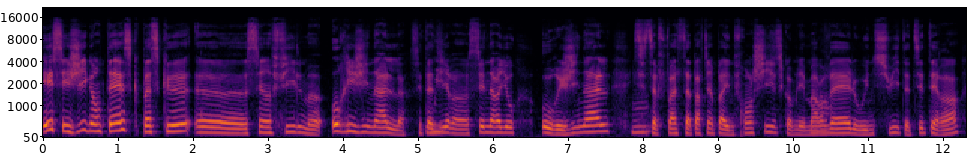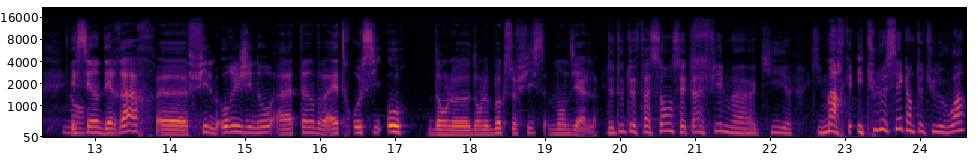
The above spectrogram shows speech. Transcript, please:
Et c'est gigantesque parce que euh, c'est un film original, c'est-à-dire un scénario original. Mm. Ça fa- ça appartient pas à une franchise comme les Marvel ou une suite, etc. Et c'est un des rares euh, films originaux à atteindre, à être aussi haut dans le, dans le box-office mondial. De toute façon, c'est un film euh, qui, euh, qui marque. Et tu le sais quand tu le vois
